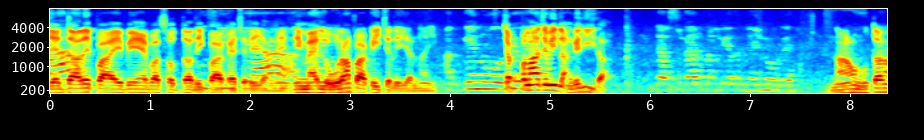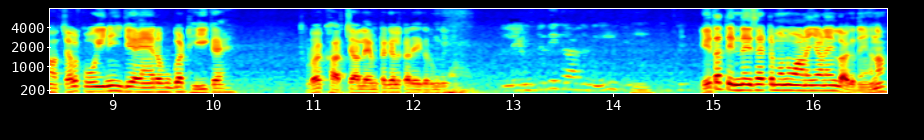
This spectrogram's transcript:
ਜਿੱਦਾਂ ਦੇ ਪਾਏ ਵੇ ਆ ਬਸ ਉਦਾਂ ਦੀ ਪਾ ਕੇ ਚਲੇ ਜਾਂਦੇ ਜੀ ਮੈਂ ਲੋਰਾਂ ਪਾ ਕੇ ਹੀ ਚਲੇ ਜਾਂਦਾ ਜੀ। ਅੱਗੇ ਨੂੰ ਚੱਪਲਾਂ 'ਚ ਵੀ ਲੰਘ ਜੀਦਾ ਕਰਨ ਵੀ ਉਹ ਜਿਹਾ ਹੀ ਹੋ ਗਿਆ। ਨਾ ਉਹਨੂੰ ਤਾਂ ਚੱਲ ਕੋਈ ਨਹੀਂ ਜੇ ਐਂ ਰਹੂਗਾ ਠੀਕ ਹੈ ਥੋੜਾ ਖਰਚਾ ਲਿਮਟ ਗੱਲ ਕਰੇ ਕਰੂੰਗੇ। ਲਿਮਟ ਦੀ ਗੱਲ ਨਹੀਂ। ਹੂੰ। ਇਹ ਤਾਂ ਤਿੰਨੇ ਸੈੱਟ ਮੈਨੂੰ ਆਣੇ ਜਾਣੇ ਲੱਗਦੇ ਹਨਾ?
